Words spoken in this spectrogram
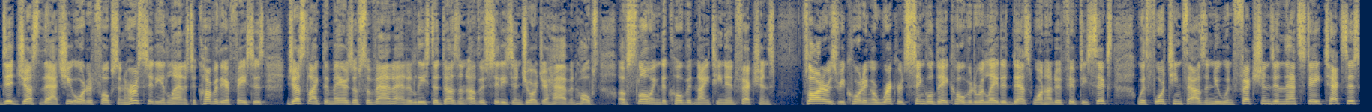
did just that. She ordered folks in her city, Atlanta, to cover their faces, just like the mayors of Savannah and at least a dozen other cities in Georgia have, in hopes of slowing the COVID 19 infections. Florida is recording a record single day COVID related deaths, 156, with 14,000 new infections in that state. Texas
